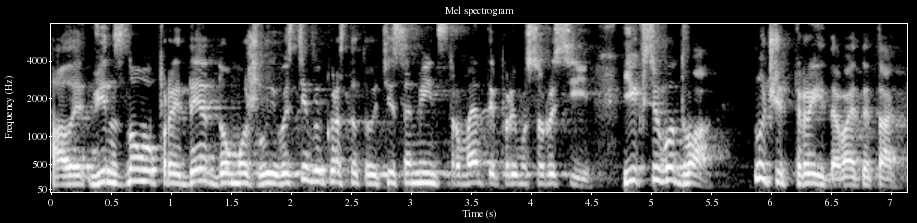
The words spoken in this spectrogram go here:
але він знову прийде до можливості використати ті самі інструменти примусу Росії. Їх всього два. Ну чи три, давайте так.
